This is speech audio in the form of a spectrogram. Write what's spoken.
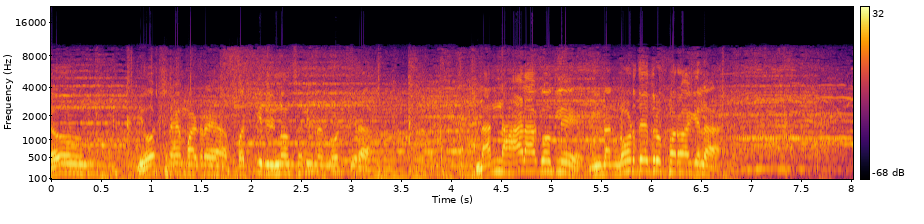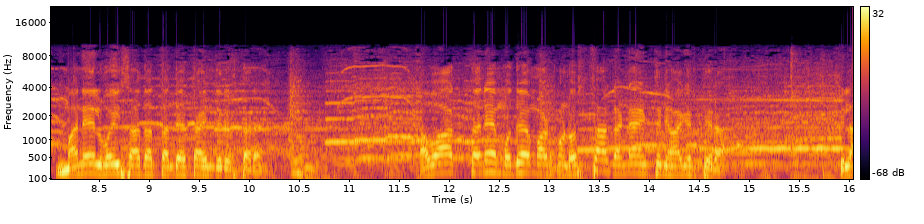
ಯೋ, ಯೋಚನೆ ಮಾಡ್ರೆ ಬದುಕಿದ್ರೆ ಇನ್ನೊಂದ್ಸಲಿ ನಾನು ನೋಡ್ತೀರಾ? ನನ್ನ ಹಾಳಾಗೋಗ್ಲಿ, ನೀವು ನಾನು ನೋಡದೇ ಇದ್ರು ಪರವಾಗಿಲ್ಲ. ಮನೇಲಿ ವಯಸ್ಸಾದ ತಂದೆ ತಾಯಿಂದಿರಿರ್ತಾರೆ ಅವಾಗ ತಾನೇ ಮದುವೆ ಮಾಡ್ಕೊಂಡು ಹೊಸ ಗಂಡ ಹೆಂಡ್ತಿ ನೀವು ಆಗಿರ್ತೀರಾ? ಇಲ್ಲ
